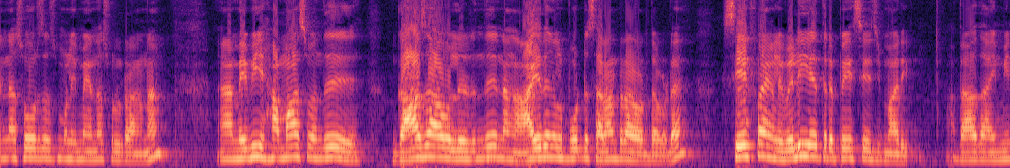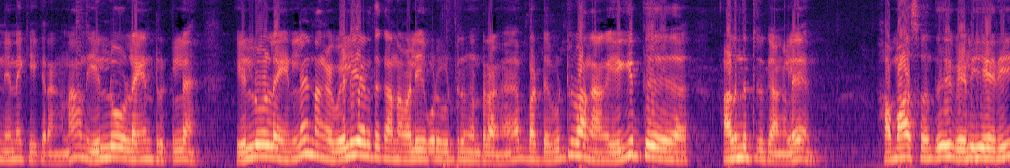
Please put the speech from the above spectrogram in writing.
என்ன சோர்சஸ் மூலிமா என்ன சொல்கிறாங்கன்னா மேபி ஹமாஸ் வந்து காசாவிலிருந்து நாங்கள் ஆயுதங்கள் போட்டு சரண்டர் ஆகிறத விட சேஃபாக எங்களை வெளியேற்றுற பேசேஜ் மாதிரி அதாவது ஐ மீன் என்ன கேட்குறாங்கன்னா அந்த எல்லோ லைன் இருக்குல்ல எல்லோ லைனில் நாங்கள் வெளியேறதுக்கான வழியை கூட விட்டுருங்கன்றாங்க. பட் விட்டுருவாங்க. அங்கே எகிப்து அழுந்துட்டு இருக்காங்களே. ஹமாஸ் வந்து வெளியேறி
